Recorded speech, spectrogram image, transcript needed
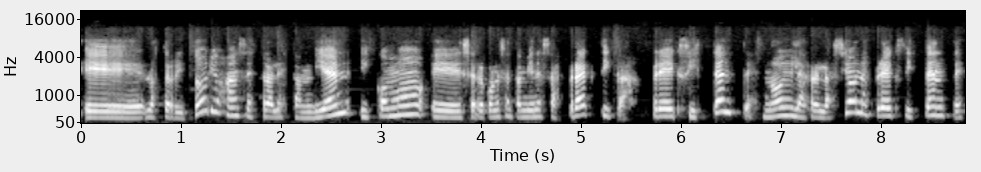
eh, los territorios ancestrales también, y cómo eh, se reconocen también esas prácticas preexistentes, ¿no? Y las relaciones preexistentes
